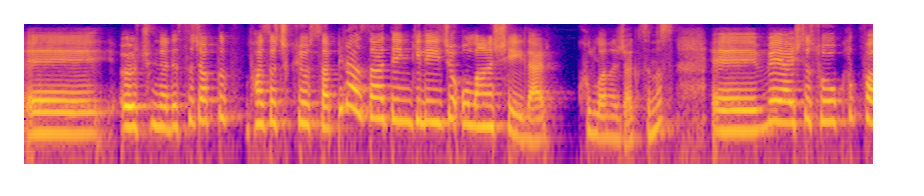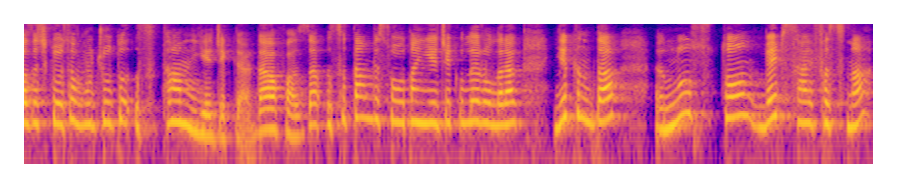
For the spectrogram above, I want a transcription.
e, ölçümlerde sıcaklık fazla çıkıyorsa biraz daha dengeleyici olan şeyler kullanacaksınız. E, veya işte soğukluk fazla çıkıyorsa vücudu ısıtan yiyecekler daha fazla. Isıtan ve soğutan yiyecekler olarak yakında e, Nuston web sayfasına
